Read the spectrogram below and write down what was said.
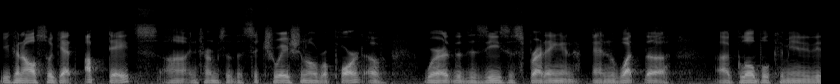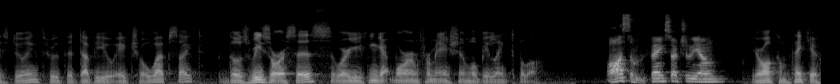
You can also get updates uh, in terms of the situational report of where the disease is spreading and, and what the uh, global community is doing through the WHO website. Those resources where you can get more information will be linked below. Awesome. Thanks, Dr. Leung. You're welcome. Thank you.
